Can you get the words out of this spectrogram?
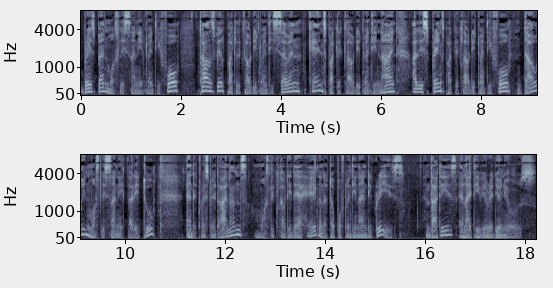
Brisbane mostly sunny 24, Townsville partly cloudy 27, Cairns partly cloudy 29, Alice Springs partly cloudy 24, Darwin mostly sunny 32, and the Torres Strait Islands mostly cloudy day ahead and a top of 29 degrees. And that is NITV Radio News.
